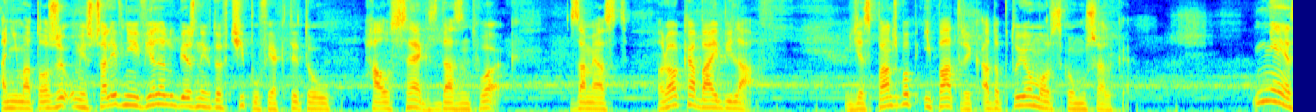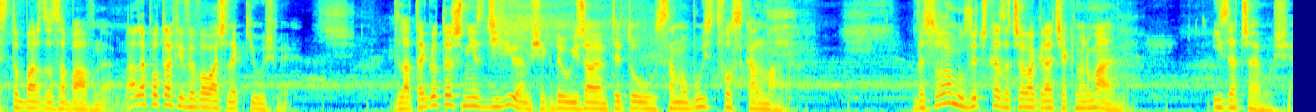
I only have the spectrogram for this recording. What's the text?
animatorzy umieszczali w niej wiele lubieżnych dowcipów jak tytuł How Sex Doesn't Work zamiast Rockabye Love, gdzie SpongeBob i Patryk adoptują morską muszelkę. Nie jest to bardzo zabawne, ale potrafi wywołać lekki uśmiech. Dlatego też nie zdziwiłem się, gdy ujrzałem tytuł Samobójstwo z Kalmara. Wesoła muzyczka zaczęła grać jak normalnie. I zaczęło się.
